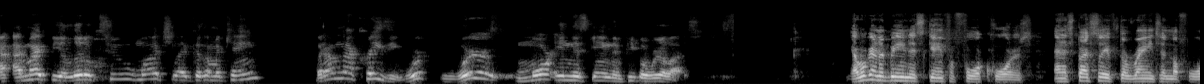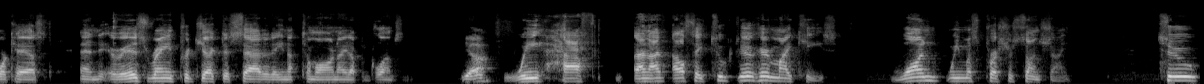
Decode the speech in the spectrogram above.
I, I might be a little too much, like because I'm a Cane, but I'm not crazy. We're we're more in this game than people realize. Yeah, we're going to be in this game for four quarters, and especially if the rain's in the forecast, and there is rain projected Saturday, not tomorrow night up in Clemson. Yeah, We have, and I, I'll say two. Here are my keys. One, we must pressure Sunshine. Two,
